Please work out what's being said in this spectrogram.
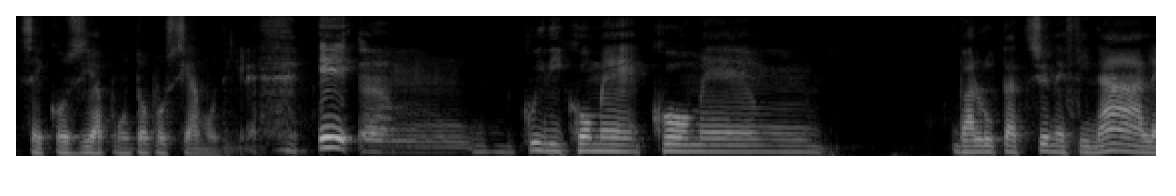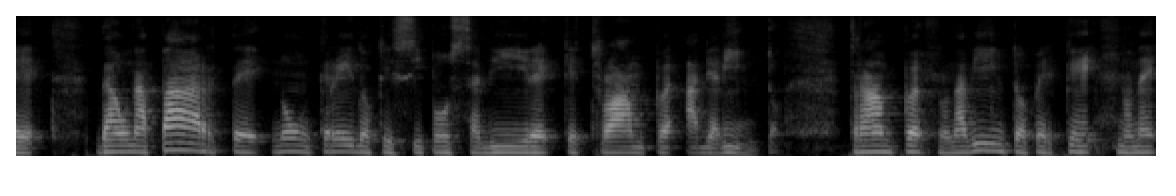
se così appunto possiamo dire. E ehm, quindi come, come mm, valutazione finale, da una parte non credo che si possa dire che Trump abbia vinto. Trump non ha vinto perché non è,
